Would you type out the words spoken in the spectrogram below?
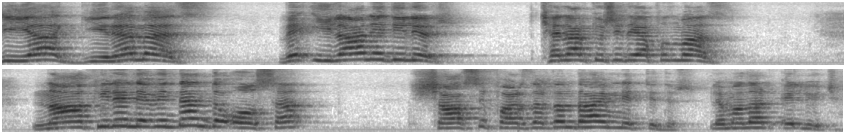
riya giremez ve ilan edilir. Kenar köşede yapılmaz. Nafile nevinden de olsa şahsi farzlardan daha emniyetlidir. Lemalar 53.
